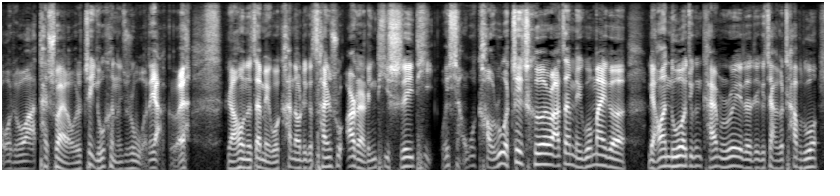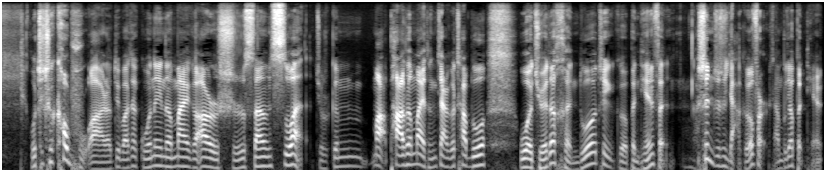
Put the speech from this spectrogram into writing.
我觉得哇，太帅了！我说这有可能就是我的雅阁呀。然后呢，在美国看到这个参数 2.0T 10AT，我一想，我靠，如果这车是吧，在美国卖个两万多，就跟凯美瑞的这个价格差不多，我这车靠谱啊，对吧？在国内呢，卖个二十三四万，就是跟马帕特迈腾价格差不多。我觉得很多这个本田粉。甚至是雅阁粉儿，咱不叫本田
